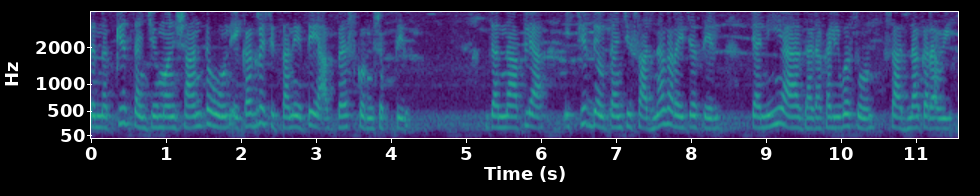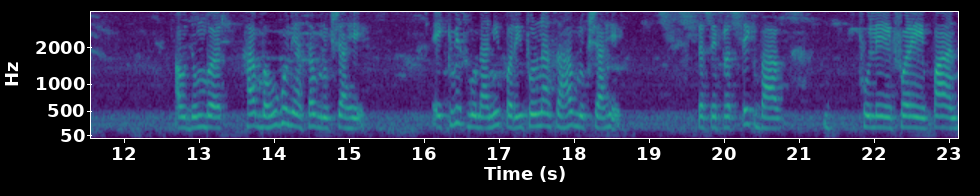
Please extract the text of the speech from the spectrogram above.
तर नक्कीच त्यांचे मन शांत होऊन एकाग्र चित्ताने ते अभ्यास करू शकतील. ज्यांना आपल्या इच्छित देवतांची साधना करायची असेल त्यांनीही या झाडाखाली बसून साधना करावी. औदुंबर हा बहुगुणी असा वृक्ष आहे. एकवीस गुणांनी परिपूर्ण असा हा वृक्ष आहे. त्याचे प्रत्येक भाग फुले फळे पान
